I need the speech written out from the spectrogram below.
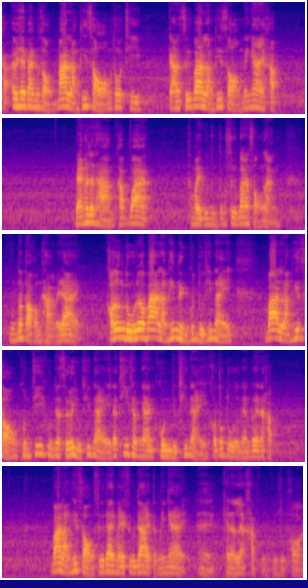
ครับไม่ใช่บ้านมือสองบ้านหลังที่สองโทษที การซื้อบ้านหลังที่สองไม่ง่ายครับ แบงค์เขาจะถามครับว่าทำไมคุณถึงต้องซื้อบ้านสองหลัง คุณต้องตอบคำถามไม่ได้ เขาต้องดูด้วยว่าบ้านหลังที่หนึ่งคุณอยู่ที่ไหน บ้านหลังที่สองคุณที่คุณจะซื้ออยู่ที่ไหน และที่ทำงานคุณอยู่ที่ไหน เขาต้องดูตรงนั้นด้วยนะครับ บ้านหลังที่สองซื้อได้ไหมซื้อได้แต่ไม่ง่ายแค่นั้นแหละครับคุณสุพร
